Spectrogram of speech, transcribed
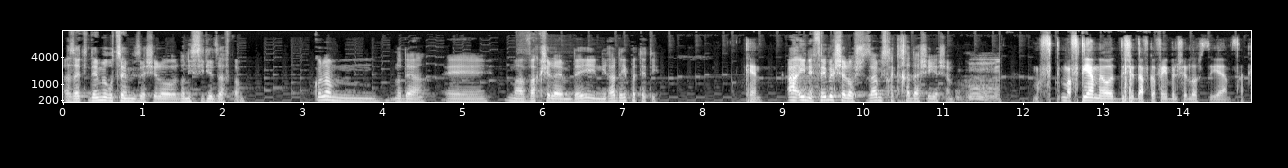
אז הייתי די מרוצה מזה שלא לא ניסיתי את זה אף פעם. כל ה... לא יודע, אה, מאבק שלהם די, נראה די פתטי. כן. אה הנה Fable 3, זה המשחק החדש שיהיה שם. מפתיע מאוד שדווקא Fable 3 זה יהיה המשחק.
